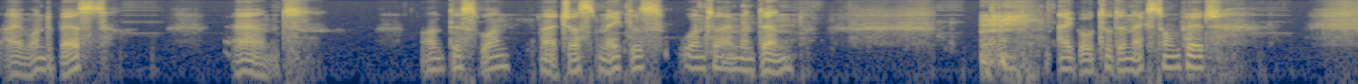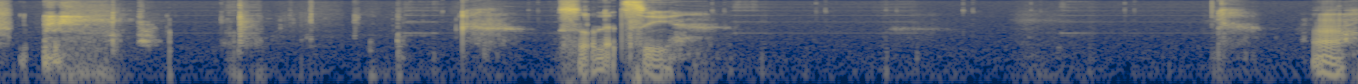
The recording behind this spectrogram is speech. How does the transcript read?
I'm on the best and on this one I just make this one time and then I go to the next homepage So let's see. Ah.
